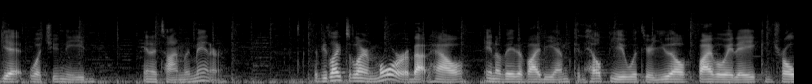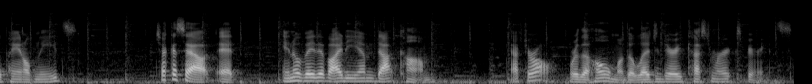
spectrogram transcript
get what you need in a timely manner. If you'd like to learn more about how Innovative IDM can help you with your UL 508A control panel needs, check us out at innovativeidm.com. After all, we're the home of the legendary customer experience.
